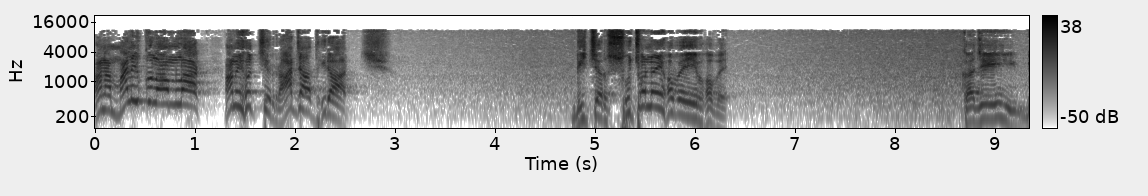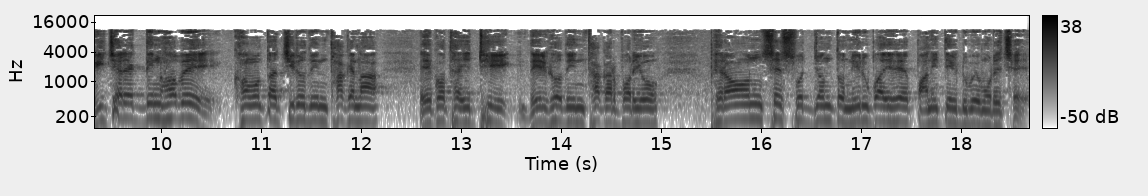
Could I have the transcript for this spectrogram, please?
আনা মালিকুল আমলাক, আমি হচ্ছি রাজা ধীরাজ। বিচার সূচনাই হবে এইভাবে। কাজেই বিচার একদিন হবে, ক্ষমতা চিরদিন থাকে না, এ কথাই ঠিক। দীর্ঘদিন থাকার পরেও ফেরাউন শেষ পর্যন্ত নিরুপায় হয়ে পানিতে ডুবে মরেছে।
